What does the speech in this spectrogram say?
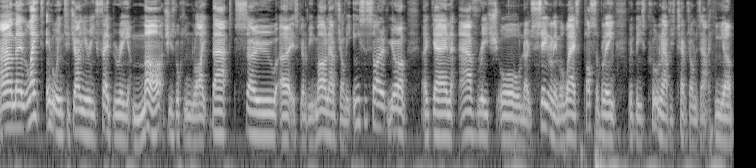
And then late in the winter, January, February, March is looking like that. So uh, it's going to be mild average on the eastern side of Europe. Again, average or no signal in the west, possibly with these cooler average temperatures out here,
